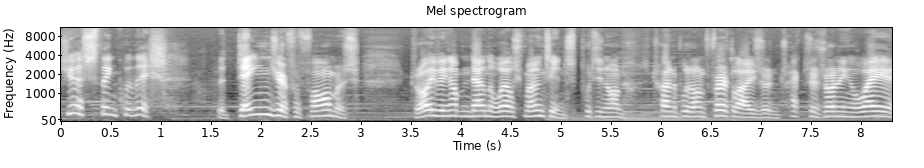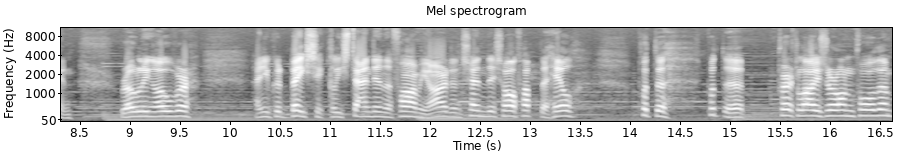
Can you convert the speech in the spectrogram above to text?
Just think with this, the danger for farmers driving up and down the Welsh mountains, putting on, trying to put on fertiliser and tractors running away and rolling over and you could basically stand in the farmyard and send this off up the hill, put the put the fertilizer on for them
